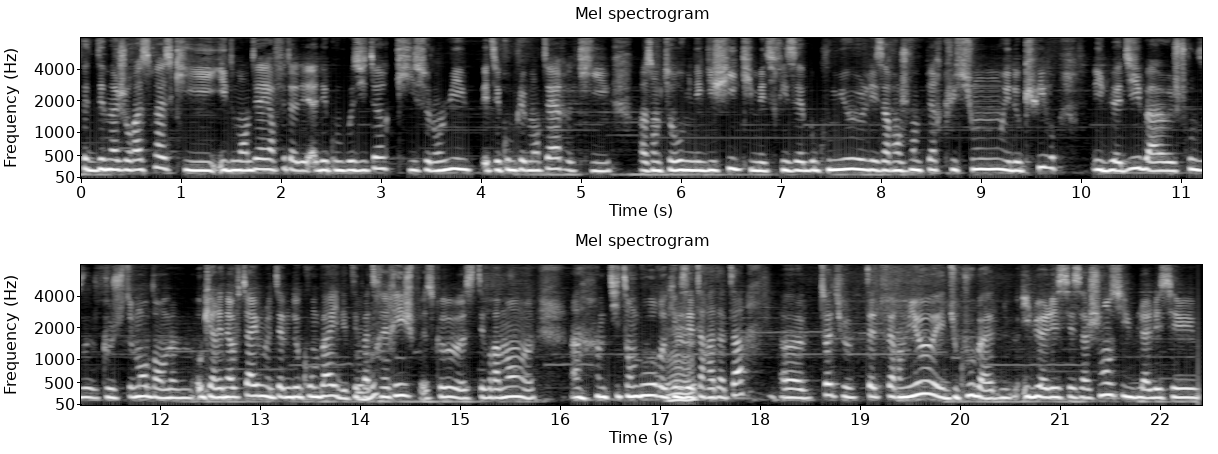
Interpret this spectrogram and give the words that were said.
En fait, des Majora's Mask, qui il demandait en fait à des, à des compositeurs qui, selon lui, étaient complémentaires, qui, par exemple, Toru Minegishi, qui maîtrisait beaucoup mieux les arrangements de percussion et de cuivre. Il lui a dit, bah, je trouve que justement dans même Ocarina of Time, le thème de combat, il n'était pas Mhm. très riche parce que c'était vraiment euh, un, un petit tambour qui faisait taratata. Euh, toi, tu veux peut-être faire mieux. Et du coup, bah, il lui a laissé sa chance, il lui a laissé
